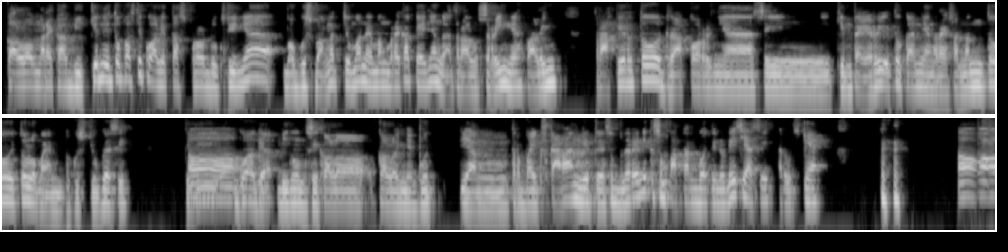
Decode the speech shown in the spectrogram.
kalau mereka bikin itu pasti kualitas produksinya bagus banget cuman emang mereka kayaknya nggak terlalu sering ya paling terakhir tuh drakornya si Kim Tae-ri itu kan yang Revenant tuh itu lumayan bagus juga sih. Jadi Oh, gue agak bingung sih kalau kalau nyebut yang terbaik sekarang gitu ya. Sebenarnya ini kesempatan buat Indonesia sih harusnya Oh, oh,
